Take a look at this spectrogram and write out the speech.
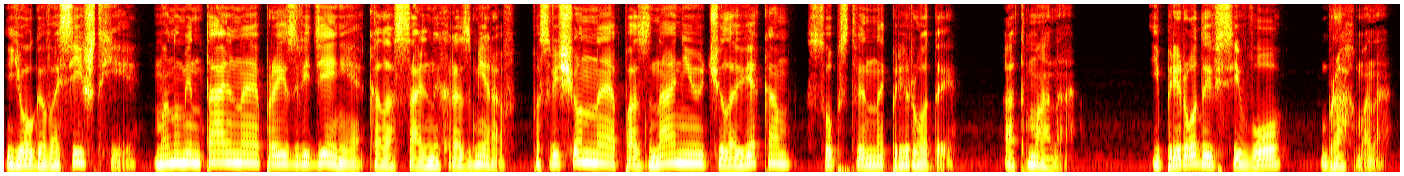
Йога Васиштхи – монументальное произведение колоссальных размеров, посвященное познанию человеком собственной природы, атмана, и природы всего брахмана –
